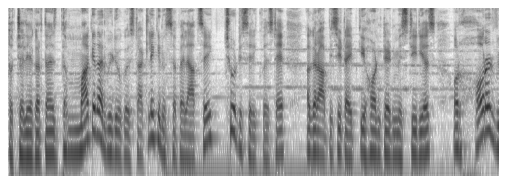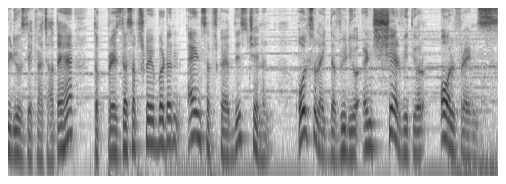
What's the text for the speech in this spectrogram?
तो चलिए करते हैं इस धमाकेदार वीडियो को स्टार्ट, लेकिन उससे पहले आपसे एक छोटी सी रिक्वेस्ट है। अगर आप इसी टाइप की हॉन्टेड मिस्टीरियस और हॉरर वीडियोस देखना चाहते हैं तो press the subscribe button and subscribe this channel also like the video and share with your all friends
